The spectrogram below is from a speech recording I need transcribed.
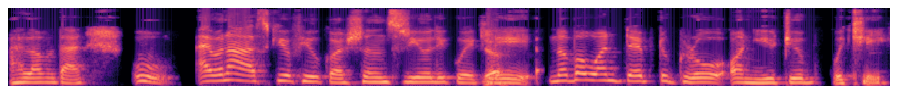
I love that. Oh, I want to ask you a few questions really quickly. Yeah. Number one tip to grow on YouTube quickly.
